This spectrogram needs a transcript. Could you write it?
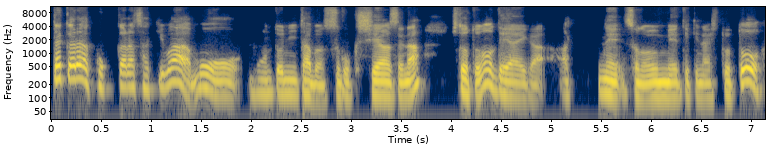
だからこっから先はもう本当に多分すごく幸せな人との出会いがあね、その運命的な人と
